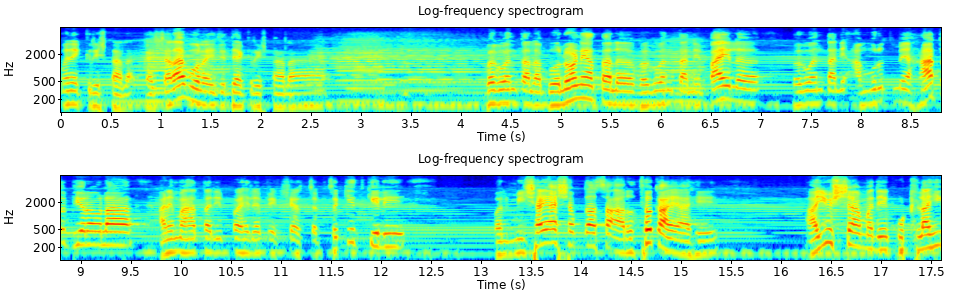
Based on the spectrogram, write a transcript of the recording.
म्हणे कृष्णाला. कशाला बोलायचे त्या कृष्णाला? भगवंताला बोलवण्यात आलं. भगवंताने पाहिलं. भगवंताने अमृतमय हात फिरवला आणि म्हातारी पहिल्यापेक्षा चकचकीत केली. पण मिशा या शब्दाचा अर्थ काय आहे? आयुष्यामध्ये कुठलाही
